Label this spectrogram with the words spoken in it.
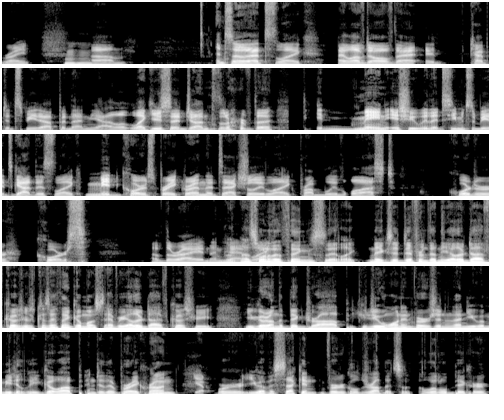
right? Mm-hmm. um and so that's like i loved all of that. It kept its speed up and then yeah like you said john sort of the main issue with it seems to be it's got this like mid course brake run that's actually like probably the last quarter course of the ride. And then that's like, one of the things that like makes it different than the other dive coasters because I think almost every other dive coaster you, you, go down the big drop, you do one inversion, and then you immediately go up into the brake run, yep. where you have a second vertical drop that's a, a little bigger.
